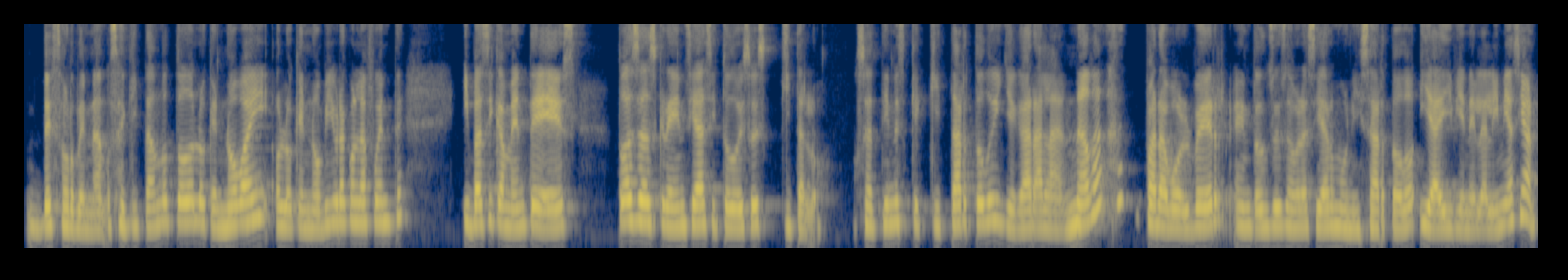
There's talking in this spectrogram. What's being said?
desordenando, o sea, quitando todo lo que no va ahí o lo que no vibra con la fuente. Y básicamente es todas esas creencias y todo eso es quítalo. O sea, tienes que quitar todo y llegar a la nada para volver, entonces ahora sí armonizar todo y ahí viene la alineación.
